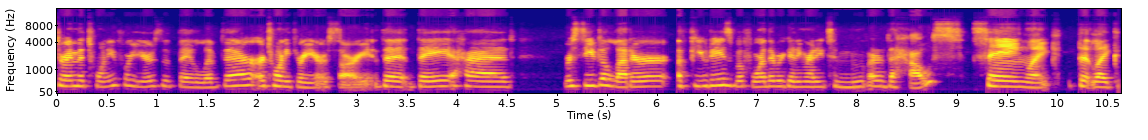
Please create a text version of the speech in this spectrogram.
during the 24 years that they lived there, or 23 years, sorry, that they had received a letter a few days before they were getting ready to move out of the house saying like that like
